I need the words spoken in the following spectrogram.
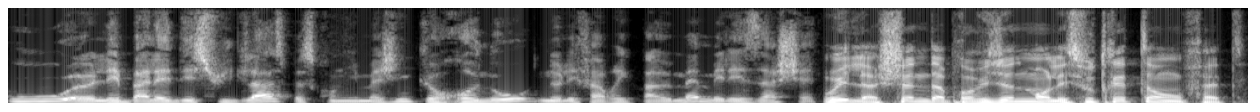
ou les balais d'essuie-glace, parce qu'on imagine que Renault ne les fabrique pas eux-mêmes, mais les achète. Oui, la chaîne d'approvisionnement, les sous-traitants en fait.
